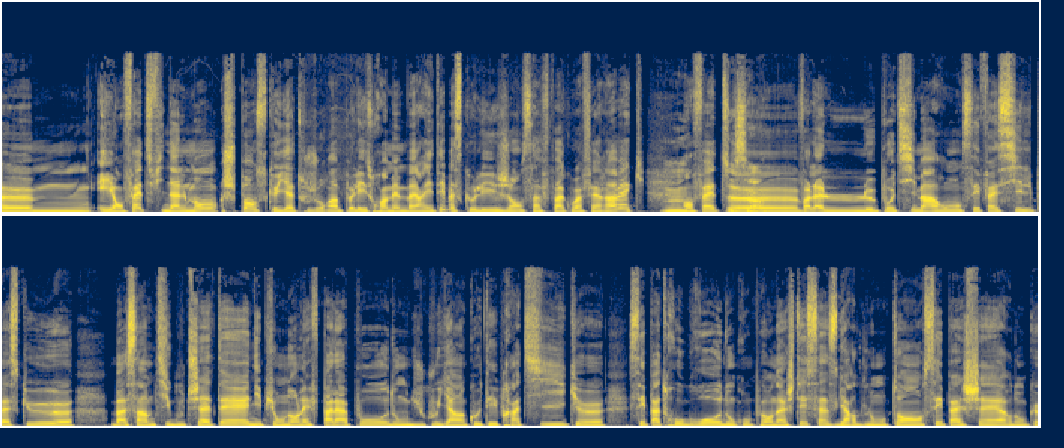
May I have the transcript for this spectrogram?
Euh, et en fait, finalement, je pense qu'il y a toujours un peu les trois mêmes variétés parce que les gens savent pas quoi faire avec. Mmh, en fait, c'est euh, voilà, le potimarron, c'est facile parce que euh, bah, a un petit goût de châtaigne et puis on n'enlève pas la peau. Donc, du coup, il y a un côté pratique. euh, c'est pas trop gros, donc on peut en acheter. Ça se garde longtemps, c'est pas cher. Donc,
